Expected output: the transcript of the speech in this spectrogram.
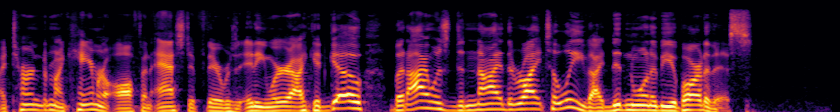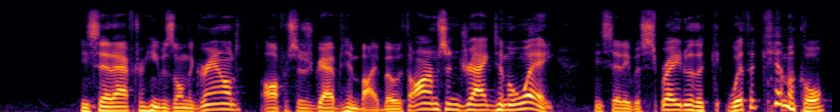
I turned my camera off and asked if there was anywhere I could go, but I was denied the right to leave. I didn't want to be a part of this. He said after he was on the ground, officers grabbed him by both arms and dragged him away. He said he was sprayed with a, with a chemical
